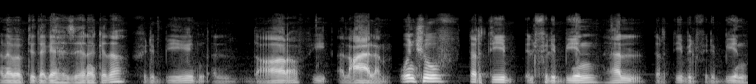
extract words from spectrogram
أنا ببتدي اجهز هنا كده. فلبين الدعارة في العالم. ونشوف ترتيب الفلبين؟ هل ترتيب الفلبين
